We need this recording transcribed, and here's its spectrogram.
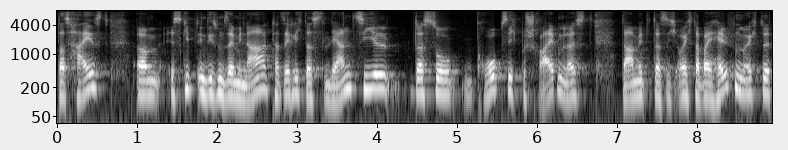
Das heißt, ähm, es gibt in diesem Seminar tatsächlich das Lernziel, das so grob sich beschreiben lässt, damit, dass ich euch dabei helfen möchte,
